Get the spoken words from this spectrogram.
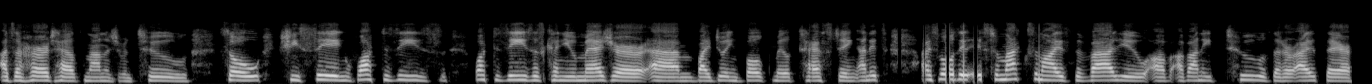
as a herd health management tool. So she's seeing what disease, what diseases can you measure um, by doing bulk milk testing, and it's, I suppose, it's to maximise the value of, of any tools that are out there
